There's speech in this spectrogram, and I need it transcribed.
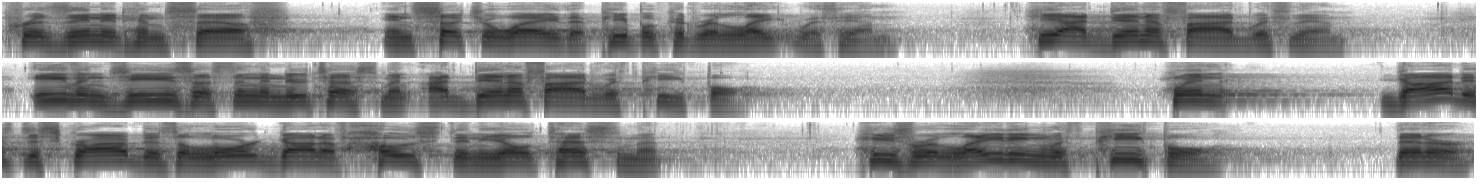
presented himself in such a way that people could relate with him. He identified with them. Even Jesus in the New Testament identified with people. When God is described as the Lord God of hosts in the Old Testament, he's relating with people that are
